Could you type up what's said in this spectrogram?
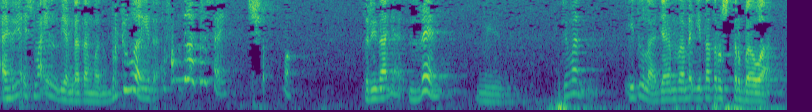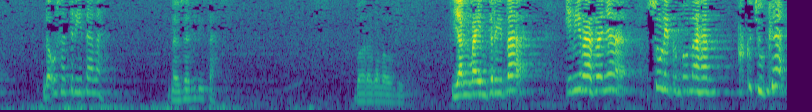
Akhirnya Ismail yang datang bantu. Berdua gitu. Alhamdulillah selesai. Syukur. Ceritanya zen. Cuman itulah jangan sampai kita terus terbawa. Tidak usah cerita lah. Tidak usah cerita. Barakallahu fiik. Yang lain cerita, ini rasanya sulit untuk nahan. Aku juga.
